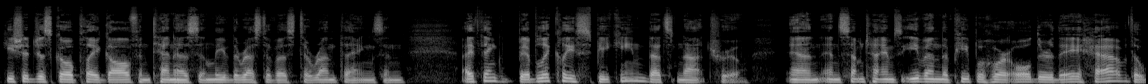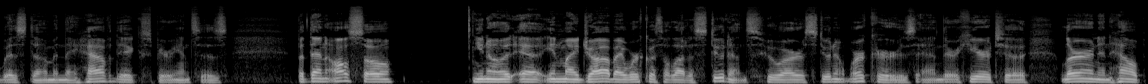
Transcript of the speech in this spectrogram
he should just go play golf and tennis and leave the rest of us to run things. And I think, biblically speaking, that's not true. And and sometimes even the people who are older, they have the wisdom and they have the experiences, but then also you know, in my job, I work with a lot of students who are student workers and they're here to learn and help.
